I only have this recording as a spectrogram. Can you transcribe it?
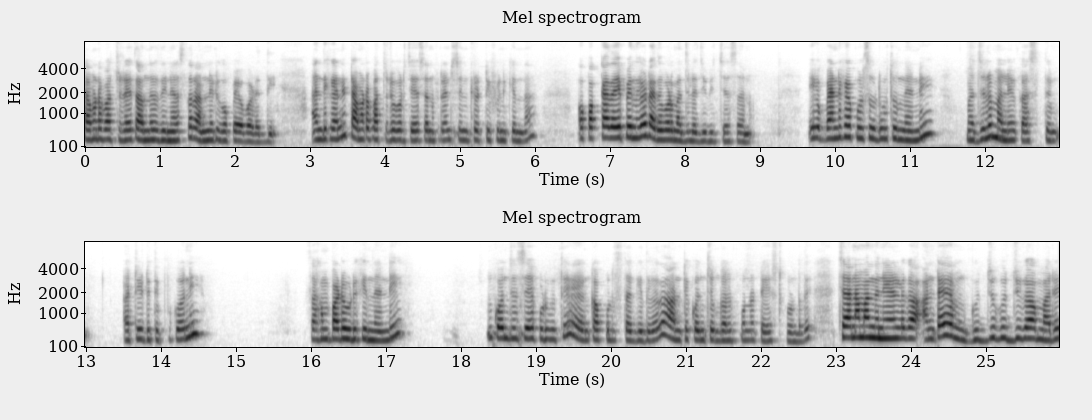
టమాటా పచ్చడి అయితే అందరూ తినేస్తారు అన్నిటికీ ఉపయోగపడుద్ది. అందుకని టమాటా పచ్చడి కూడా చేశాను ఫ్రెండ్స్ ఇంట్లో టిఫిన్ కింద. ఒక పక్క అది అయిపోయింది కాబట్టి అది కూడా మధ్యలో చూపించేసాను ఇక బెండకాయ పులుసు ఉడుకుతుందండి. మధ్యలో మళ్ళీ కాస్త అటు ఇటు తిప్పుకొని సగం పడి ఉడికిందండి. ఇంకొంచెం సేపు ఉడికితే ఇంకా పులుసు తగ్గిద్ది కదా అంటే కొంచెం కలుపుకున్న టేస్ట్గా ఉంటుంది. చాలా మంది అంటే గుజ్జు గుజ్జుగా మరీ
